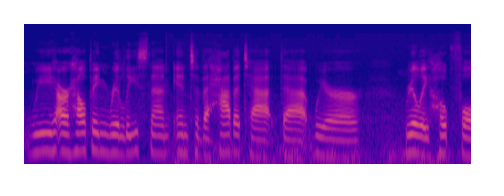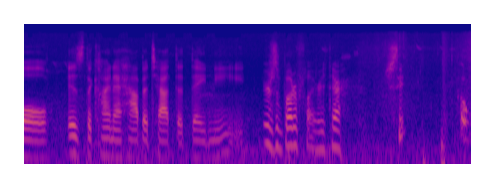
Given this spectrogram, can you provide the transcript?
We are helping release them into the habitat that we're really hopeful is the kind of habitat that they need. There's a butterfly right there. You see? Oh,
